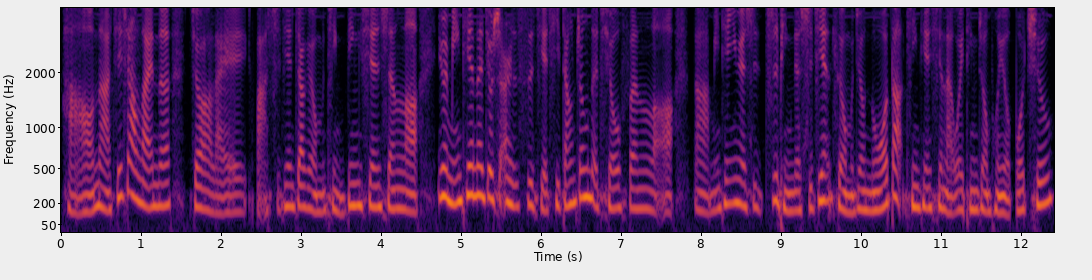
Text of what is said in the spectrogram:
好，那接下来呢就要来把时间交给我们景斌先生了，因为明天呢就是二十四节。当中的秋分了啊！那明天因为是制品的时间，所以我们就挪到今天先来为听众朋友播出。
